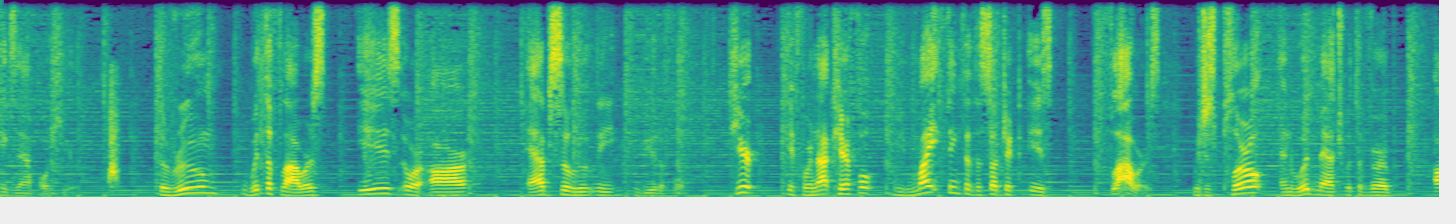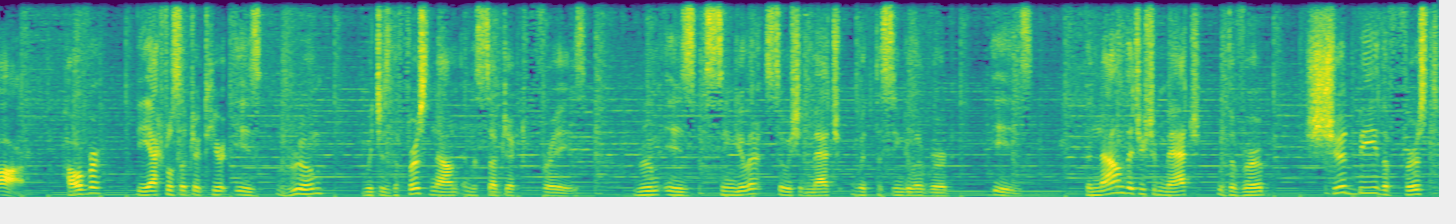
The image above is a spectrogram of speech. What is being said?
example here. The room with the flowers is or are absolutely beautiful. Here, if we're not careful, we might think that the subject is flowers, which is plural and would match with the verb are. However, the actual subject here is room, which is the first noun in the subject phrase. Room is singular, so it should match with the singular verb is. The noun that you should match with the verb should be the first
